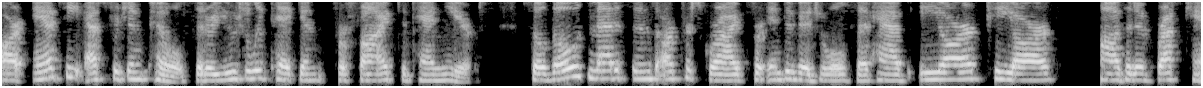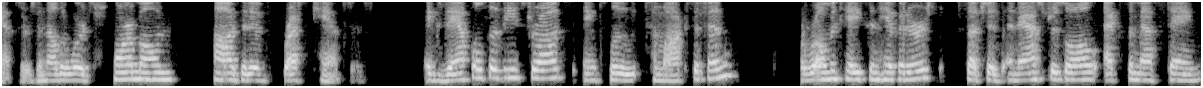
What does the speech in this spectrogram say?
are anti estrogen pills that are usually taken for five to 10 years. So, those medicines are prescribed for individuals that have ER, PR positive breast cancers. In other words, hormone positive breast cancers. Examples of these drugs include tamoxifen, aromatase inhibitors such as anastrozole, exemestane,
